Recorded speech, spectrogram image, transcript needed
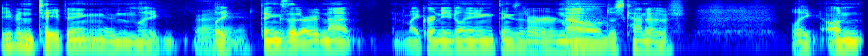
even taping and like Right. like things that are not micro needling things that are now just kind of like on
